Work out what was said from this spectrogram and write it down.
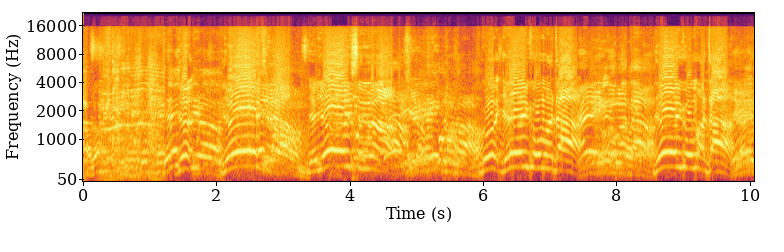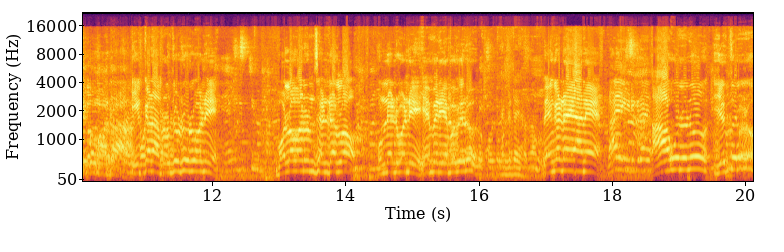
హలో జై శ్రీరామ్ జై శ్రీరామ్ జై గోమాత జై గోమాత ఇక్కడ ప్రొద్దుటూరులోని బొల్లవరం సెంటర్లో ఉన్నటువంటి ఏం పేరు ఏం పేరు? వెంకటయ్య అనే ఆవులను ఎత్తులను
